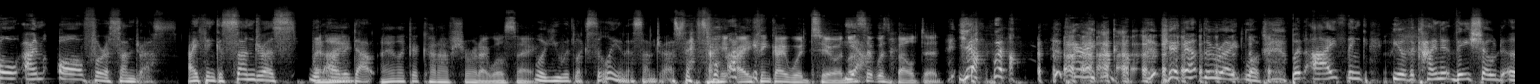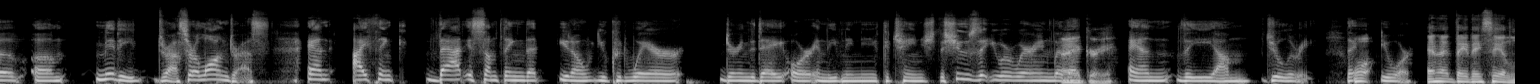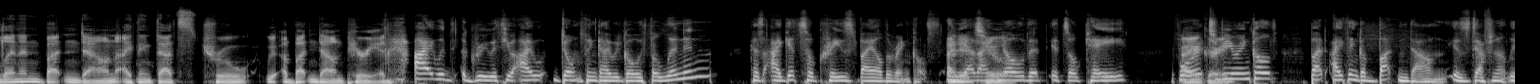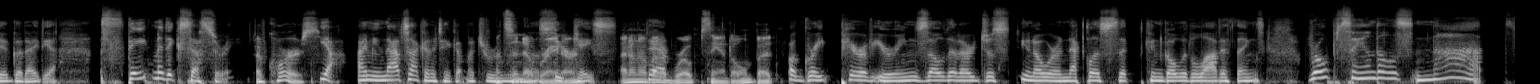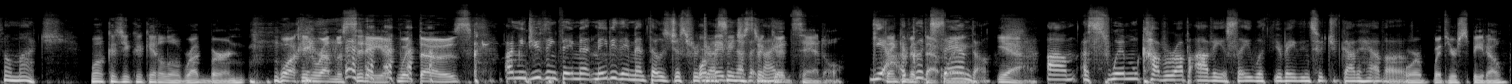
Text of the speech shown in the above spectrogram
Oh, I'm all for a sundress. I think a sundress, without I, a doubt. I like a cut off short. I will say. Well, you would look silly in a sundress. That's why. I, I think I would too, unless Yeah. it was belted. Yeah, well, there you go. You had the right look. But I think, you know, the kind of, they showed a um, midi dress or a long dress. And I think that is something that, you know, you could wear during the day or in the evening. And you could change the shoes that you were wearing with I it agree. and the um, jewelry that Well, you wore. And they they say a linen button down. I think that's true. A button down. Period. I would agree with you. I don't think I would go with the linen because I get so crazed by all the wrinkles. I And do yet I too. know that it's okay for I it to agree. be wrinkled. But I think a button down is definitely a good idea. Statement accessory. Of course. Yeah. I mean, that's not going to take up much room That's a no brainer. suitcase. I don't know about a rope sandal, but a great pair of earrings, though, that are just, you know, or a necklace that can go with a lot of things. Rope sandals, not so much. well, because you could get a little rug burn walking around the city with those, I mean, do you think they meant maybe they meant those just for or dressing maybe up just at a night? good sandal. Yeah, Think a good that way. sandal. Yeah, Um, a swim cover up, obviously, with your bathing suit, you've got to have a. or with your speedo.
